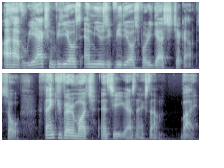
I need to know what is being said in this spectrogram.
I have reaction videos and music videos for you guys to check out. So thank you very much and see you guys next time. Bye.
